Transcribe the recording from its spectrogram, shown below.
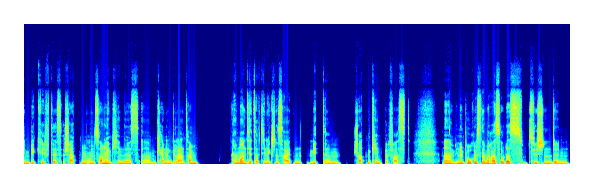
den Begriff des Schatten- und Sonnenkindes ähm, kennengelernt haben, haben wir uns jetzt auf die nächsten Seiten mit dem Schattenkind befasst. Ähm, in dem Buch ist es nämlich auch so, dass zwischen den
